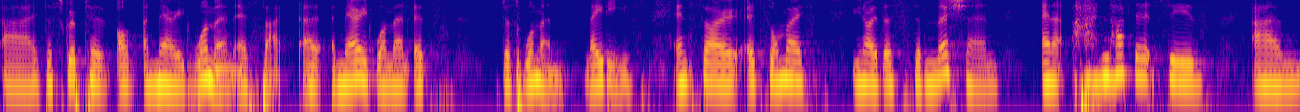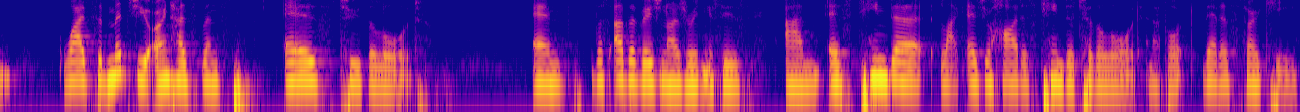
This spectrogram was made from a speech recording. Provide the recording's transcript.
uh, descriptive of a married woman as such. A, a married woman, it's just women, ladies. And so it's almost, you know, this submission and I love that it says Um, wives, submit to your own husbands as to the Lord. And this other version I was reading, it says, um, as tender, like as your heart is tender to the Lord. And I thought that is so key.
